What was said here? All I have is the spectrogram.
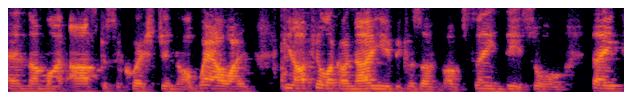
and they might ask us a question? Oh, wow, I, you know, I feel like I know you because I've, I've seen this, or they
